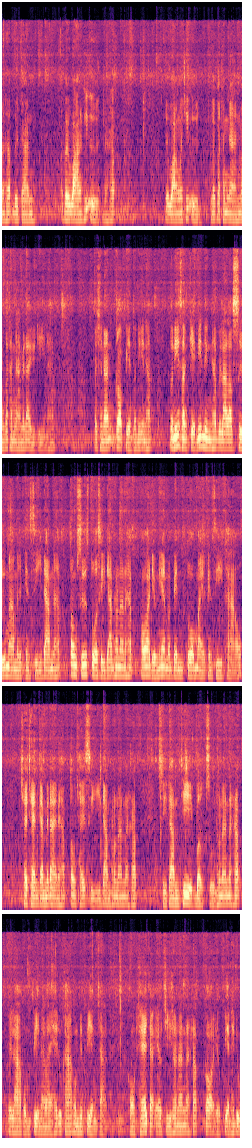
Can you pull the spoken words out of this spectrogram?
นะครับ โดยการเอาไปวางที่อื่นนะครับ ไปวางไว้ที่อื่น แล้วก็ทำงานมันก็ทำงานไม่ได้อยู่ดีนะครับ เพราะฉะนั้นก็เปลี่ยนตัวนี้นะครับ ตัวนี้สังเกตนิดนึงครับเวลาเราซื้อมามันจะเป็นสีดำนะครับ ต้องซื้อตัวสีดำเท่านั้นนะครับ เพราะว่าเดี๋ยวนี้มันเป็นตัวใหม่เป็นสีขาวใช้แทนกันไม่ได้นะครับ ต้องใช้สีดำเท่านั้นนะครับ สีดำที่เบิกศูนย์เท่านั้นนะครับ เวลาผมเปลี่ยนอะไรให้ลูกค้า ผมจะเปลี่ยนจากของแท้จาก LG เท่านั้นนะครับ ก็เดี๋ยวเปลี่ยนให้ดู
